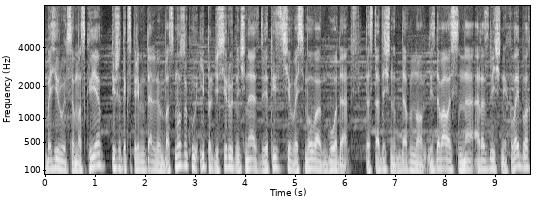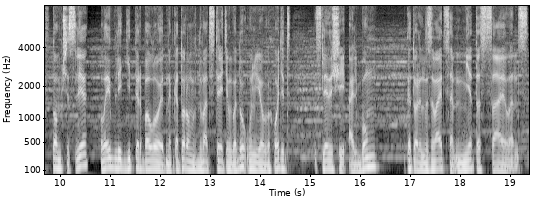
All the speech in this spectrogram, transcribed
базируется в Москве, пишет экспериментальную бас-музыку и продюсирует начиная с 2008 года, достаточно давно. Издавалась на различных лейблах, в том числе лейбле Гиперболоид, на котором в 2023 году у нее выходит следующий альбом, который называется Meta Silence.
